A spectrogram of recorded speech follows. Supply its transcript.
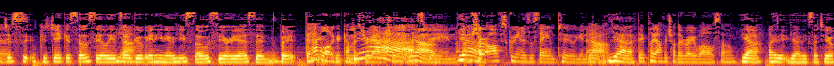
Like just because Jake is so silly and Yeah. so goofy, and you know he's so serious, and but They have a lot of good chemistry Yeah. actually on Yeah. screen. Yeah. I'm sure off screen is the same too, you know. Yeah. yeah, They play off each other very well, so Yeah, I yeah, I think so too.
